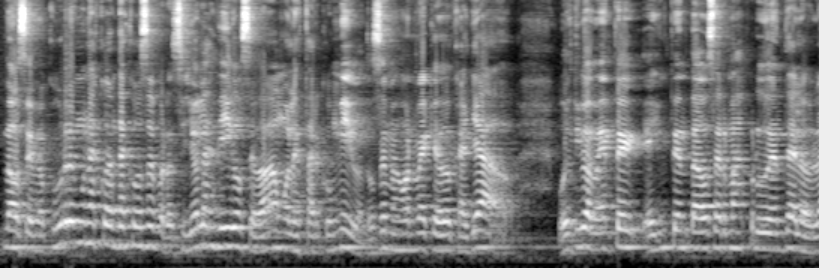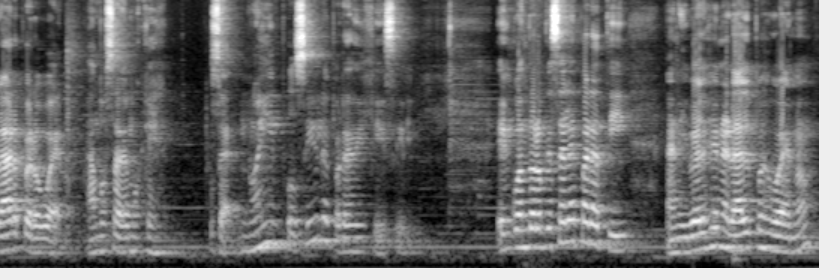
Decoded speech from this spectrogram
no, se me ocurren unas cuantas cosas, pero si yo las digo se van a molestar conmigo, entonces mejor me quedo callado. Últimamente he intentado ser más prudente al hablar, pero bueno, ambos sabemos que, o sea, no es imposible, pero es difícil. En cuanto a lo que sale para ti, a nivel general, pues bueno,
